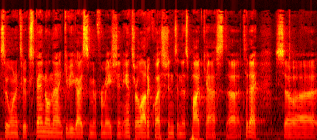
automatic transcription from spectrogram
So we wanted to expand on that and give you guys some information, answer a lot of questions in this podcast uh, today. So uh,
